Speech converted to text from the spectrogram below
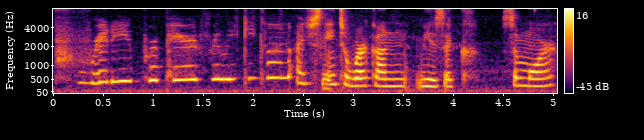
pretty prepared for LeakyCon. I just need to work on music some more.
